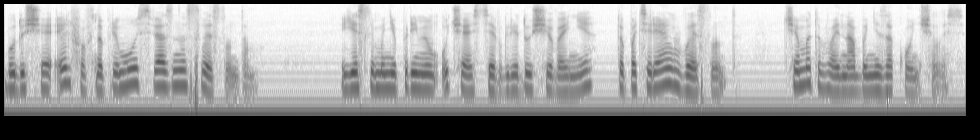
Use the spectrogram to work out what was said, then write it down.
Будущее эльфов напрямую связано с Вестландом. Если мы не примем участие в грядущей войне, то потеряем Вестланд, чем эта война бы не закончилась.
